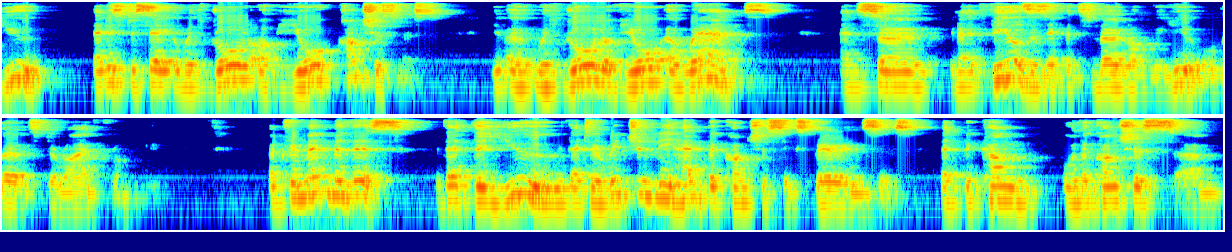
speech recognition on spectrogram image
you. That is to say, a withdrawal of your consciousness, a withdrawal of your awareness. And so, you know, it feels as if it's no longer you, although it's derived from you. But remember this that the you that originally had the conscious experiences that become, or the conscious um,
